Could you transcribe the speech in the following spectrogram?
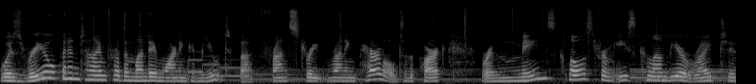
was reopened in time for the Monday morning commute, but Front Street running parallel to the park remains closed from East Columbia right to.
